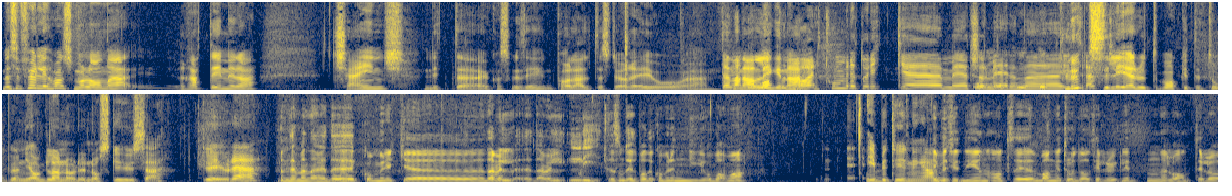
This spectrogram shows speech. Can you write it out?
Men selvfølgelig, han som alle andre, rett inn i det. Change. Litt eh, hva skal vi si, parallell til Støre er jo eh, Den er nærliggende. åpenbar. Tom retorikk eh, med et Og, og, og plutselig er du tilbake til Torbjørn Jagland og Det norske huset. Du er jo det. Men, det, men det, det kommer ikke det er, vel, det er vel lite som tyder på at det kommer en ny Obama. I betydningen. I betydningen at eh, mange trodde at Hillary Clinton lå an til å,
